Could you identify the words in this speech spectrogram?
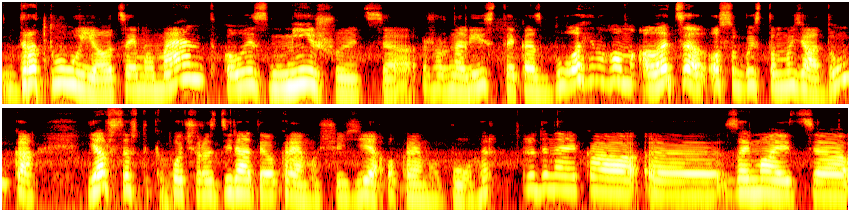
дратує оцей момент, коли змішується журналістика з блогінгом, але це особисто моя думка. Я все ж таки хочу розділяти окремо, що є окремо блогер, людина, яка е, займається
